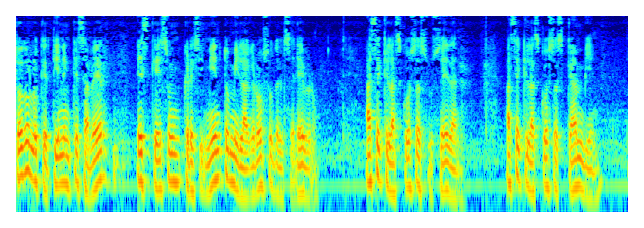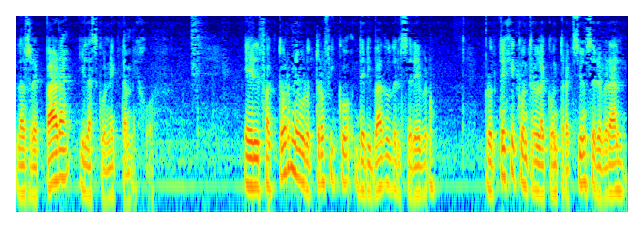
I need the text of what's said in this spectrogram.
Todo lo que tienen que saber es que es un crecimiento milagroso del cerebro hace que las cosas sucedan, hace que las cosas cambien, las repara y las conecta mejor. El factor neurotrófico derivado del cerebro protege contra la contracción cerebral,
